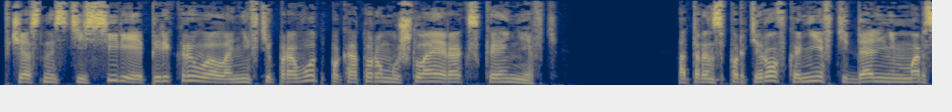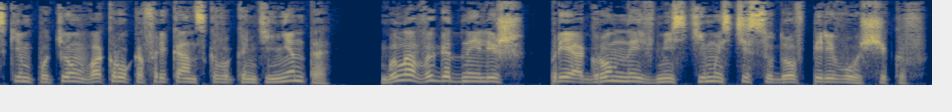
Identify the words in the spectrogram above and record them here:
В частности, Сирия перекрывала нефтепровод, по которому шла иракская нефть. А транспортировка нефти дальним морским путем вокруг африканского континента была выгодной лишь при огромной вместимости судов-перевозчиков.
